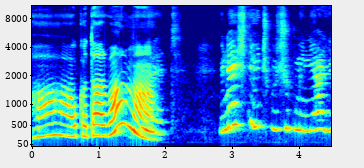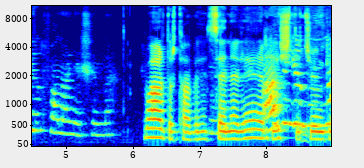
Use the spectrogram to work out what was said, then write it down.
Aa, o kadar var mı? Evet. Güneş de 3,5 milyar yıl falan yaşında. Vardır tabii. Seneler Bazı geçti çünkü.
